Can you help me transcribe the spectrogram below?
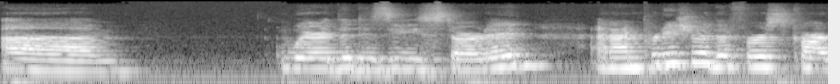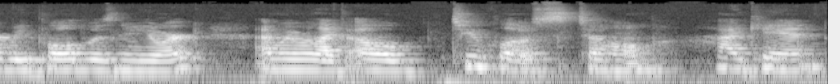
um, where the disease started. And I'm pretty sure the first card we pulled was New York, and we were like, oh, too close to home. I can't.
